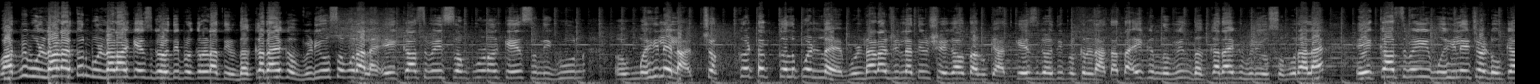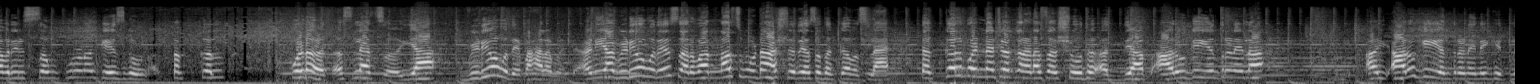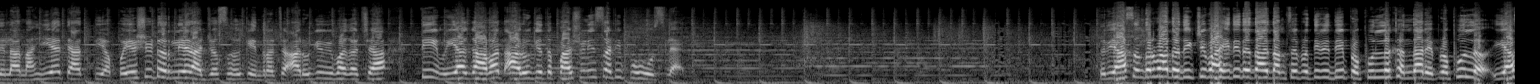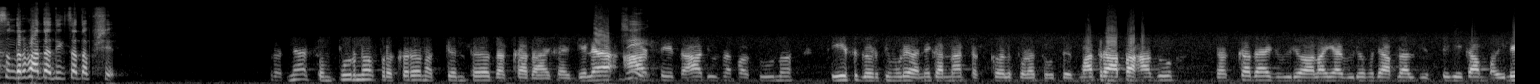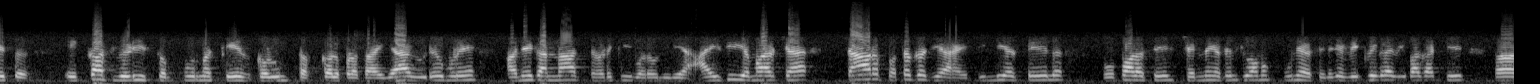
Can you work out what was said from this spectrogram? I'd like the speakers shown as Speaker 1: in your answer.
Speaker 1: बातमी बुलढाण्यातून बुलढाणा केस गळती प्रकरणातील धक्कादायक व्हिडिओ समोर आलाय. एकाच वेळी संपूर्ण केस निघून महिलेला चक्क टक्कल पडलंय बुलढाणा जिल्ह्यातील शेगाव तालुक्यात. केस गळती प्रकरणात आता एक नवीन धक्कादायक व्हिडिओ समोर आलाय. एकाच वेळी महिलेच्या डोक्यावरील संपूर्ण केस गळून टक्कल पडत असल्याचं या व्हिडिओमध्ये पाहायला मिळतं आणि या व्हिडिओमध्ये सर्वांनाच मोठा आश्चर्याचा धक्का बसलाय. टक्कल पडण्याच्या कारणाचा शोध अद्याप आरोग्य यंत्रणेला आरोग्य यंत्रणेने घेतलेला नाहीये. त्यात ती अपयशी ठरली आहे. राज्यासह केंद्राच्या आरोग्य विभागाच्या टीम या गावात आरोग्य तपासणीसाठी पोहोचल्या. तर या संदर्भात अधिकची माहिती देत आहेत आमचे प्रतिनिधी प्रफुल्ल खंदारे. प्रफुल्ल या संदर्भात अधिकचा तपशील.
Speaker 2: प्रज्ञा संपूर्ण प्रकरण अत्यंत धक्कादायक आहे. गेल्या. आठ ते दहा दिवसापासून केस गळतीमुळे अनेकांना टक्कल पडत होते. मात्र आता हा जो धक्कादायक व्हिडिओ आला. या व्हिडिओमध्ये आपल्याला दिसते की एका महिलेचं एकाच वेळी संपूर्ण केस गळून टक्कल पडत आहे. या व्हिडिओमुळे अनेकांना धडकी भरवलेली आहे. आय सी एम आरच्या चार पथक जे आहेत दिल्ली असेल भोपाळ असेल चेन्नई असेल किंवा मग पुणे असेल म्हणजे वेगवेगळ्या विभागाची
